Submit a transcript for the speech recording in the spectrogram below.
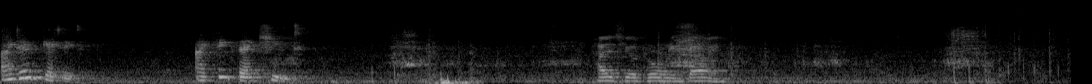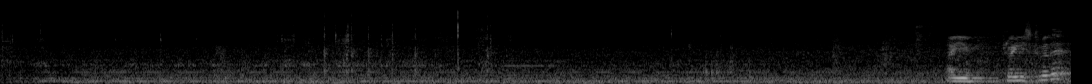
I don't get it. I think they're cute. How's your drawing going? Are you pleased with it?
